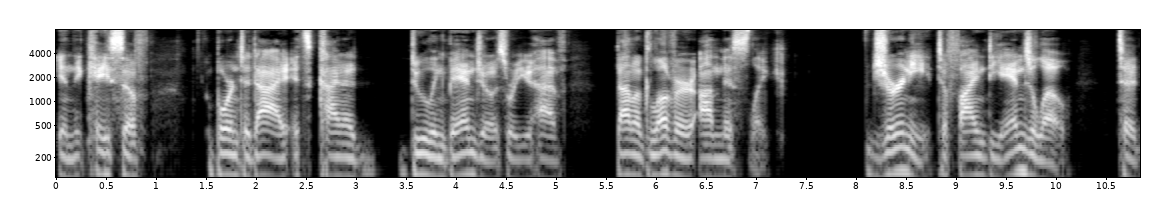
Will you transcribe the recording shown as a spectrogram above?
In the case of Born to Die, it's kind of dueling banjos where you have Donald Glover on this like journey to find D'Angelo to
